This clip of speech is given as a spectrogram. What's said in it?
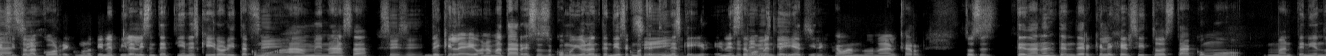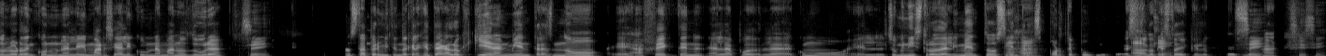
ejército la sí. corre. y Como no tiene pila, le dicen, te tienes que ir ahorita como Sí. amenaza Sí, sí. de que la iban a matar. Eso es como yo lo entendí. es como te tienes Sí, que ir en te este momento y ella tiene sí. que abandonar el carro. Entonces, te dan a entender que el ejército está como manteniendo el orden con una ley marcial y con una mano dura. Sí. Está permitiendo que la gente haga lo que quieran mientras no eh, afecten a la, como el suministro de alimentos y el transporte público. Eso Ah, es lo que ok. estoy, que lo que- Sí, ajá. sí, sí.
